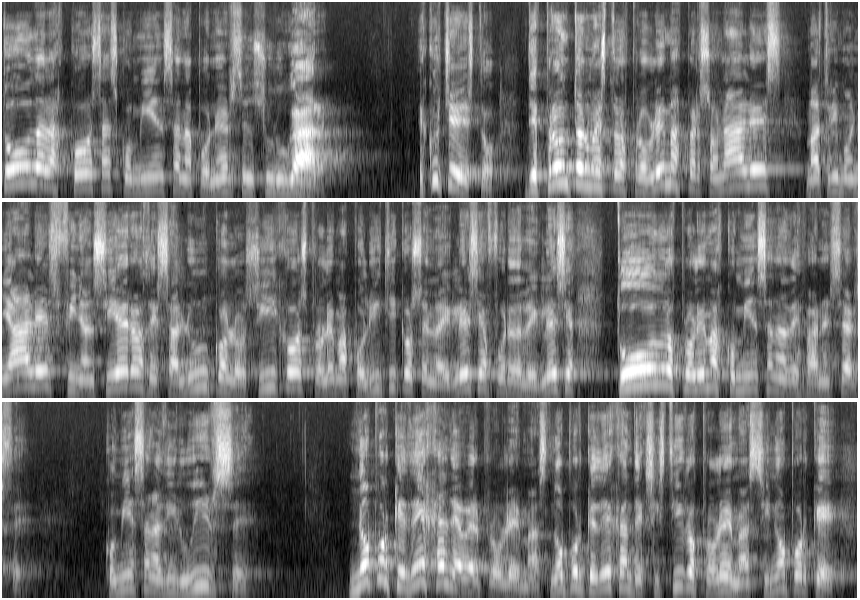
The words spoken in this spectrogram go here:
todas las cosas comienzan a ponerse en su lugar. Escuche esto, de pronto nuestros problemas personales, matrimoniales, financieros, de salud con los hijos, problemas políticos en la iglesia, fuera de la iglesia, todos los problemas comienzan a desvanecerse, comienzan a diluirse. No porque dejan de haber problemas, no porque dejan de existir los problemas, sino porque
